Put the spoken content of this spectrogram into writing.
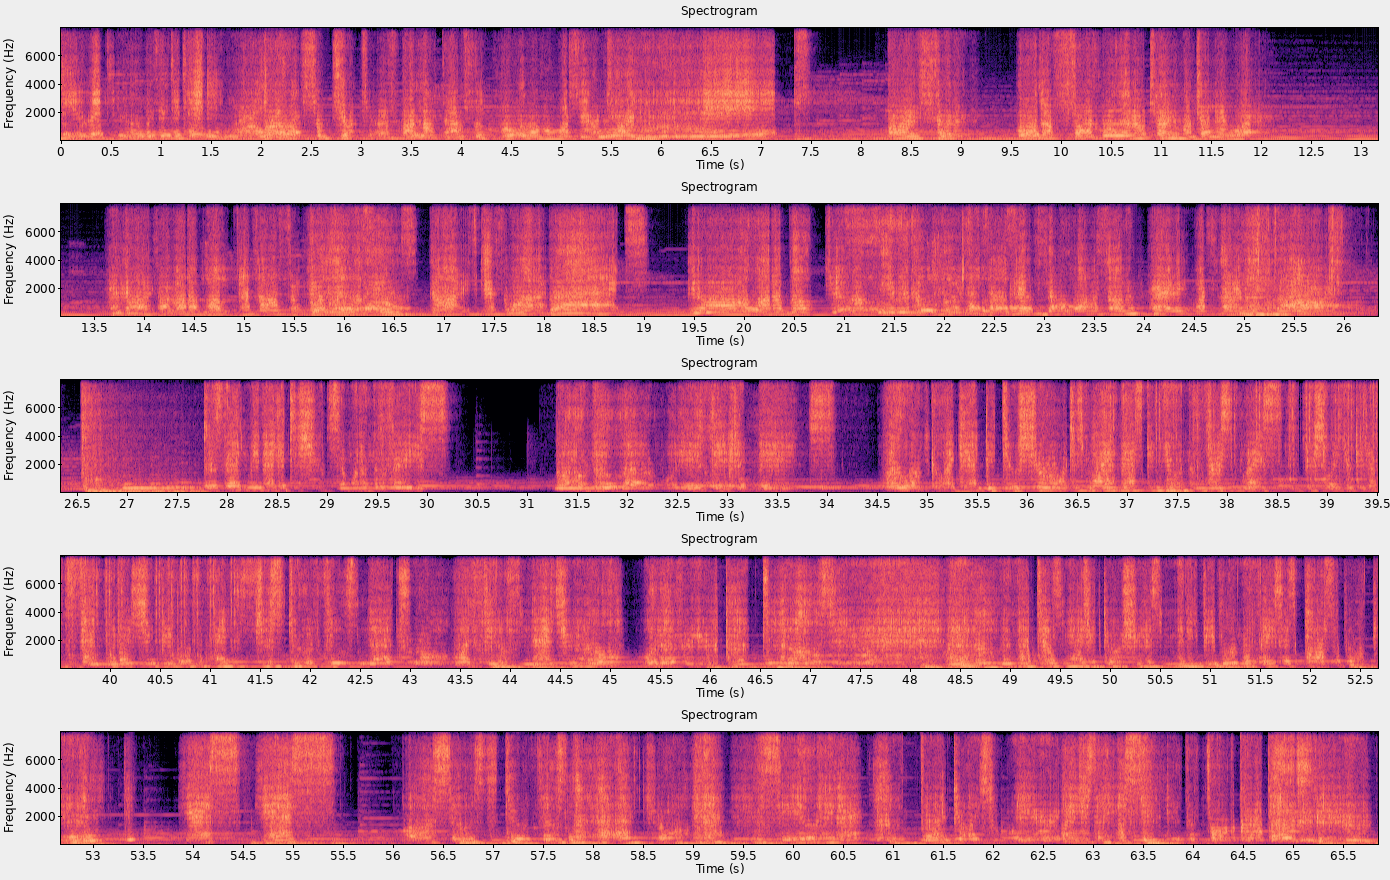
The original was entertaining, right? Well, that's subjective. I'm not the absolute rule over what's entertainment. Right. I say, what the fuck with entertainment anyway? Hey guys, I'm on a boat, that's awesome. Guys, guess what? What? Does that mean I get to shoot someone in the face? I don't know that. What do you think it means? Well, Uncle, I can't be too sure, which is why I'm asking you in the first place. Usually you get upset when I shoot people in the face. Just do what feels natural. What feels natural? Whatever your gut tells you. Then that tells me I should go shoot as many people in the face as possible. Good. Yes, yes. Also, is to do feels natural. See you later. That guy's weird. I just I said get the fuck crap out of here.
